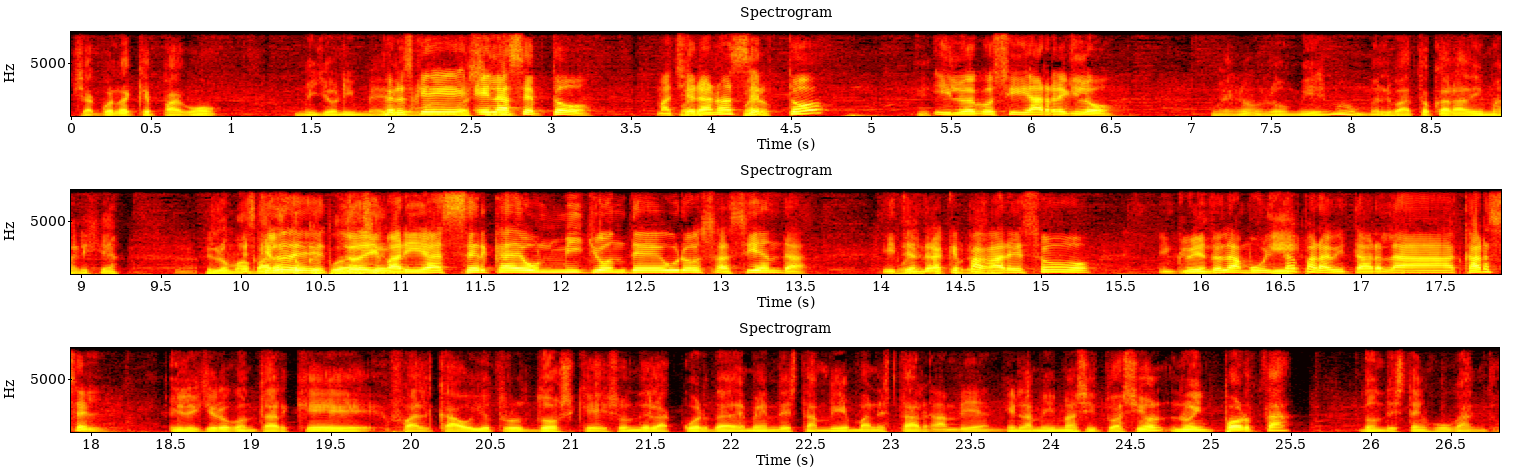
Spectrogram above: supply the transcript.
¿Se acuerda que pagó un millón y medio? Pero es que él aceptó. Bueno, bueno. aceptó y luego sí arregló. Bueno, lo mismo, le va a tocar a Di María. Es lo más es que lo barato de, que puede lo de hacer. Di María es cerca de un millón de euros Hacienda. Y Bueno, tendrá que eso. pagar eso, incluyendo la multa, Y- para evitar la cárcel. Y le quiero contar que Falcao y otros dos que son de la cuerda de Méndez también van a estar También. en la misma situación, no importa dónde estén jugando.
